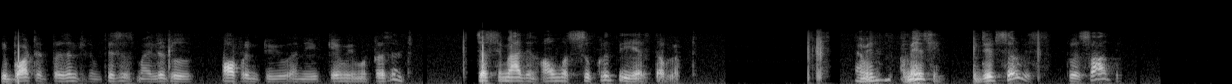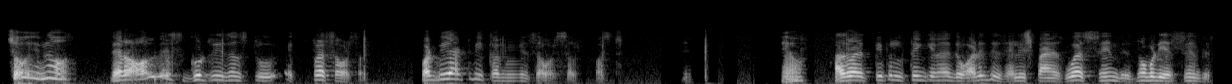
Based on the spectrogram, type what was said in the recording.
He bought it, presented him. This is my little offering to you, and he gave him a present. Just imagine how much Sukriti he has developed. I mean, amazing. He did service to a sadhu. So, you know, there are always good reasons to express ourselves. But we have to be convinced ourselves first. You know, otherwise people think, you know, what is this hellish planet? Who has seen this? Nobody has seen this.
